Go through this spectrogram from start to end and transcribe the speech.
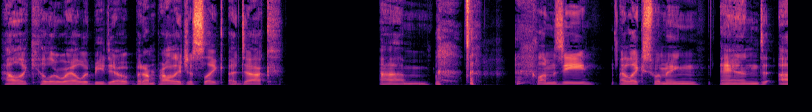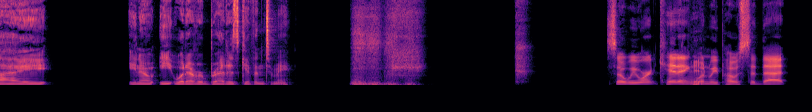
hell a killer whale would be dope but i'm probably just like a duck um clumsy i like swimming and i you know eat whatever bread is given to me So we weren't kidding when we posted that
